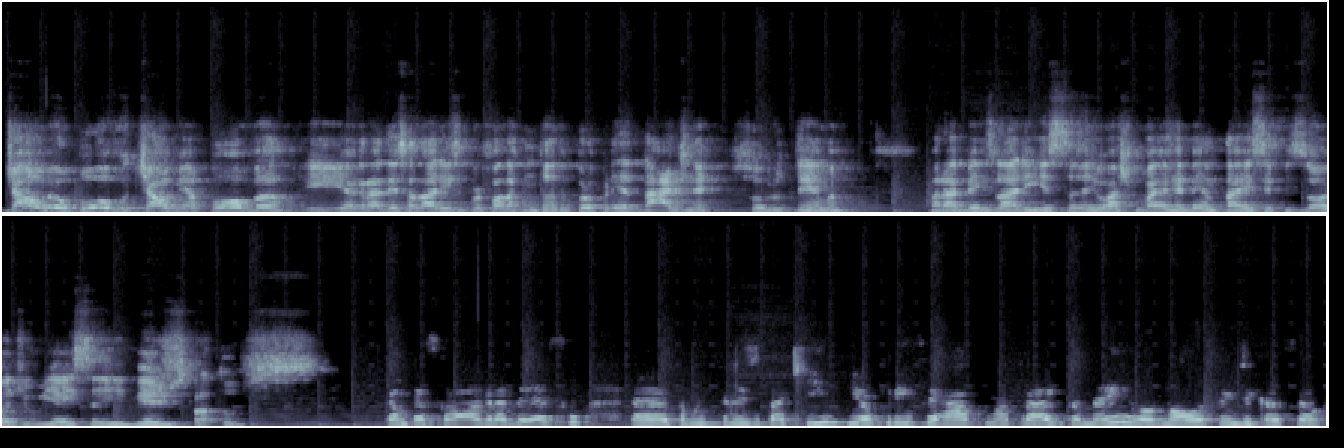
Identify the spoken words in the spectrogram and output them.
Tchau, meu povo, tchau, minha pova. E agradeço a Larissa por falar com tanta propriedade, né, sobre o tema. Parabéns, Larissa. Eu acho que vai arrebentar esse episódio. E é isso aí. Beijos para todos. Então, pessoal, agradeço. Estou é, muito feliz de estar aqui e eu queria encerrar com uma frase também, uma outra indicação.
